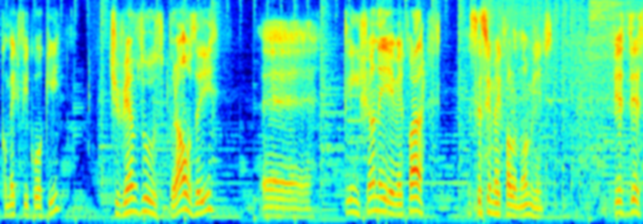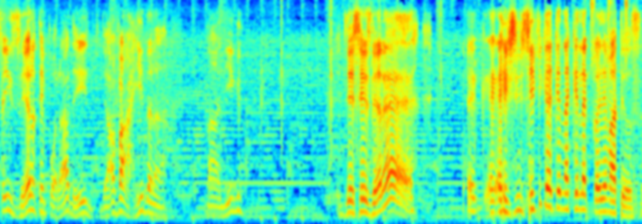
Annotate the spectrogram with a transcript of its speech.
Como é que ficou aqui? Tivemos os Browns aí. É, clinchando aí, como é que fala? Esqueci como é que fala o nome, gente. Fez 16-0 na temporada aí, deu uma varrida na, na liga. 16-0 é, é, é- A gente sempre fica naquela coisa, hein, Matheus?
